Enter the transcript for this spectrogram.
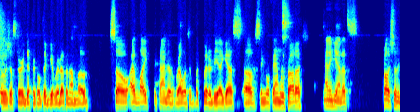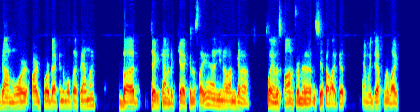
it was just very difficult to get rid of and unload. So I like the kind of relative liquidity, I guess, of single family products. And again, that's probably should have gone more hardcore back into multifamily, but take a kind of a kick and it's like, yeah, you know, I'm gonna play in this pond for a minute and see if I like it. And we definitely like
